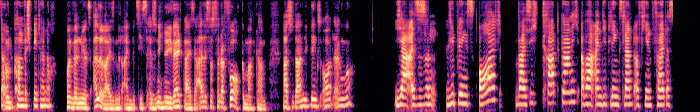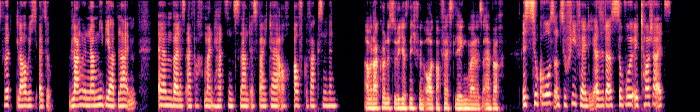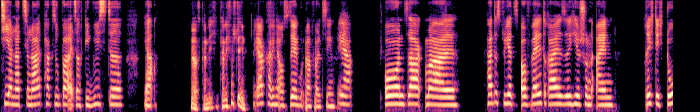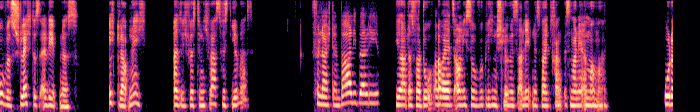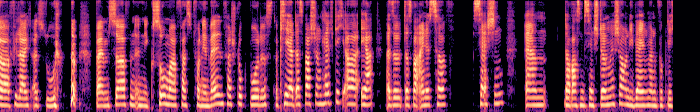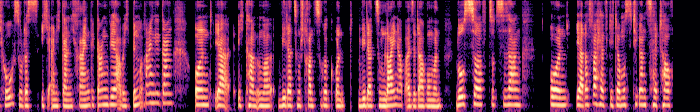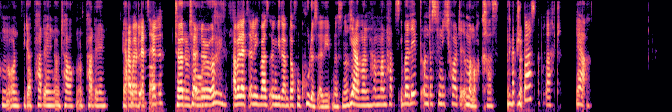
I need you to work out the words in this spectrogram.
Da Und- kommen wir später noch. Und wenn du jetzt alle Reisen mit einbeziehst, also nicht nur die Weltreise, alles, was wir davor auch gemacht haben, hast du da einen Lieblingsort irgendwo? Ja, also so ein Lieblingsort weiß ich gerade gar nicht, aber ein Lieblingsland auf jeden Fall. Das wird, glaube ich, also lange Namibia bleiben, ähm, weil das einfach mein Herzensland ist, weil ich da ja auch aufgewachsen bin. Aber da könntest du dich jetzt nicht für einen Ort noch festlegen, weil es einfach. ist zu groß und zu vielfältig. Also da ist sowohl Etosha als Tiernationalpark super, als auch die Wüste. Ja, Ja, das kann ich, kann ich verstehen. Ja, kann ich auch sehr gut nachvollziehen. Ja. Und sag mal, hattest du jetzt auf Weltreise hier schon ein richtig doofes, schlechtes Erlebnis? ich glaube nicht. Also ich wüsste nicht was. Wisst ihr was? Vielleicht ein Bali Belly. Ja, das war doof, aber Aber- jetzt auch nicht so wirklich ein schlimmes Erlebnis, weil krank ist man ja immer mal. Oder vielleicht, als du beim Surfen in Nixoma fast von den Wellen verschluckt wurdest? Okay, ja, das war schon heftig, aber ja, also das war eine Surf-Session. Ähm, da war es ein bisschen stürmischer und die Wellen waren wirklich hoch, so dass ich eigentlich gar nicht reingegangen wäre, aber ich bin reingegangen und ja, ich kam immer wieder zum Strand zurück und wieder zum Line-Up, also da, wo man lossurft sozusagen. Und ja, das war heftig. Da musste ich die ganze Zeit tauchen und wieder paddeln und tauchen und paddeln. Ja, Aber letztendlich, Turtle. Turtle Roll. Aber letztendlich war es irgendwie dann doch ein cooles Erlebnis, ne? Ja, man, man hat es überlebt und das finde ich heute immer noch krass. Hat Spaß gebracht. Ja.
